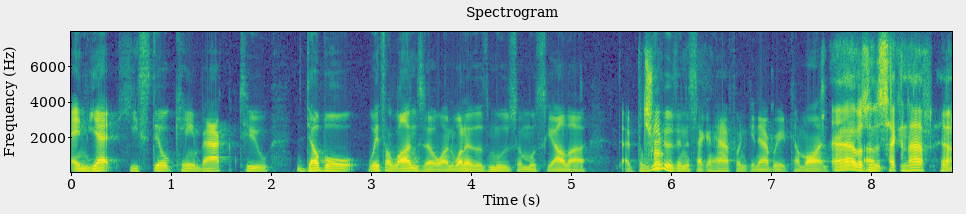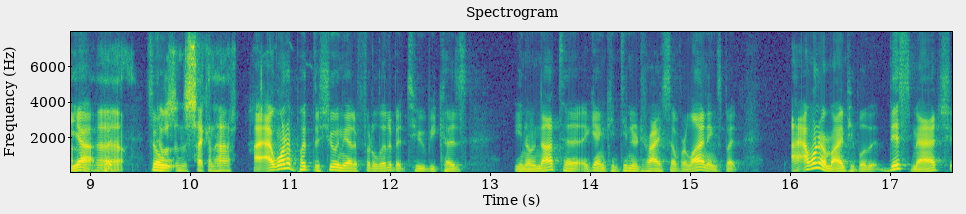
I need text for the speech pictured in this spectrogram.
and yet he still came back to double with Alonso on one of those moves from Musiala. I believe sure. it was in the second half when Gnabry had come on. Uh, it was um, in the um, second half. Yeah, yeah. so it was in the second half. I, I want to put the shoe on the other foot a little bit too, because you know, not to again continue to try silver linings, but I want to remind people that this match,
